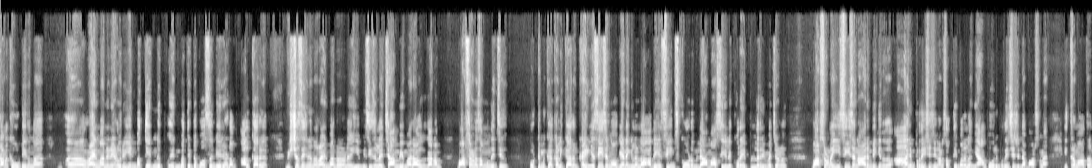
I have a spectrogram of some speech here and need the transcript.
കണക്ക് കൂട്ടിയിരുന്ന ആ, റയൽ മാൻഡ്രിനെയാണ് ഒരു എൺപത്തിയെട്ട് എൺപത്തെട്ട് പെർസെന്റേജോളം ആൾക്കാർ വിശ്വസിച്ചിരുന്ന റയൽ മാൻഡറാണ് ഈ സീസണിലെ ചാമ്പ്യന്മാരാവുക. കാരണം ബാഴ്സലോണയെ സംബന്ധിച്ച് ഒട്ടുമിക്ക കളിക്കാരും കഴിഞ്ഞ സീസൺ നോക്കുകയാണെങ്കിലുള്ള അതേ സെയിം സ്കോഡും ലാമാസിയിലെ കുറേ പിള്ളേരെയും വെച്ചാണ് ബാഴ്സലോണ ഈ സീസൺ ആരംഭിക്കുന്നത്. ആരും പ്രതീക്ഷിച്ച് കാണും സത്യം പറയല്ല ഞാൻ പോലും പ്രതീക്ഷിച്ചില്ല ബാർസലോണ ഇത്രമാത്രം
